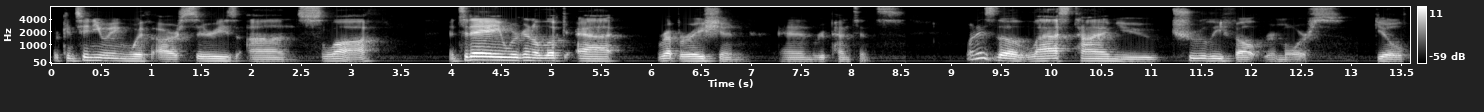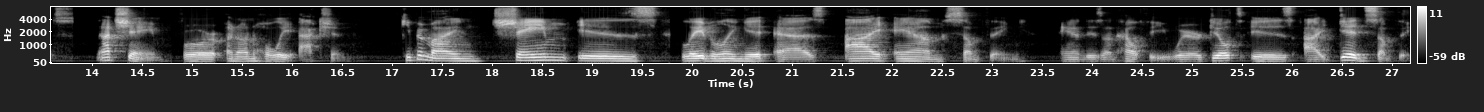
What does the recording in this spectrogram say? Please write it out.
We're continuing with our series on sloth, and today we're going to look at reparation and repentance. When is the last time you truly felt remorse, guilt, not shame, for an unholy action? Keep in mind, shame is labeling it as I am something and is unhealthy, where guilt is I did something.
